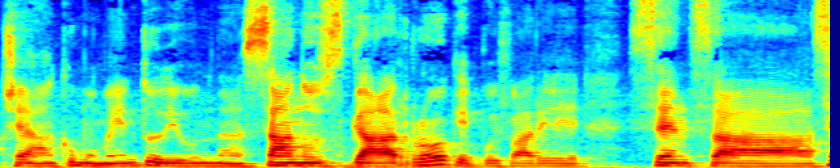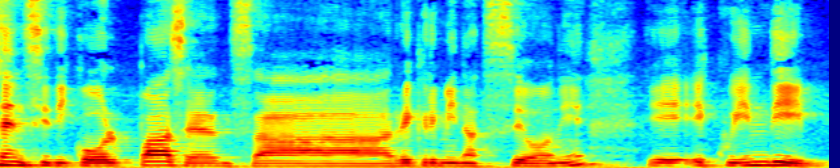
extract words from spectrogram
c'è anche un momento di un sano sgarro che puoi fare senza sensi di colpa, senza recriminazioni e, e quindi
